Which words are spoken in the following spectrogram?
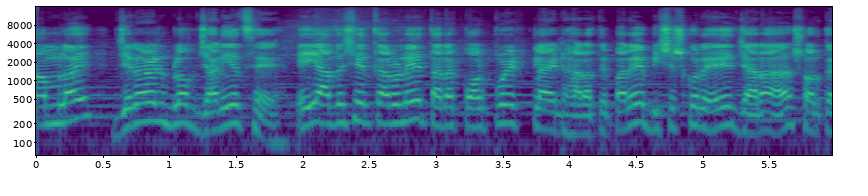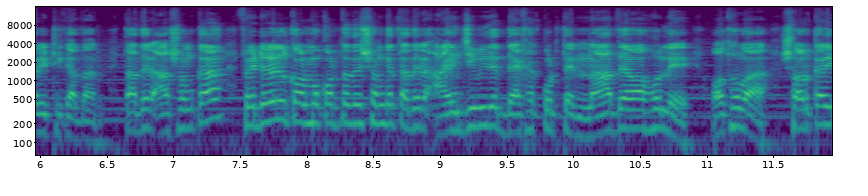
মামলায় জেনারেল ব্লক জানিয়েছে। এই আদেশের কারণে তারা কর্পোরেট ক্লায়েন্ট হারাতে পারে, বিশেষ করে যারা সরকারি ঠিকাদার। তাদের আশঙ্কা, ফেডারেল কর্মকর্তাদের সঙ্গে তাদের আইনজীবীদের দেখা করতে না দেওয়া হলে অথবা সরকারি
